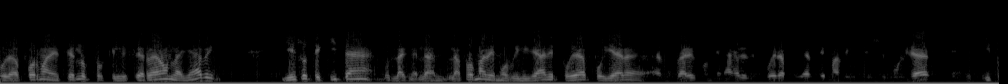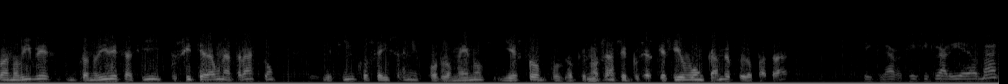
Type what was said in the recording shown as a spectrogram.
la, forma de hacerlo porque le cerraron la llave. Y eso te quita pues, la, la, forma de movilidad, de poder apoyar a, lugares vulnerables, de poder apoyar temas de seguridad. Y cuando vives y cuando vives así pues sí te da un atraso de cinco o seis años por lo menos. Y esto pues lo que nos hace pues es que sí hubo un cambio pero para atrás Sí, claro, sí, sí, claro. Y además,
